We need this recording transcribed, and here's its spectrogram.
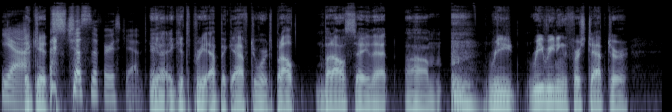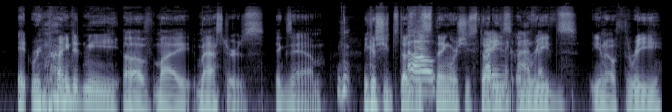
Yeah, It gets that's just the first chapter. yeah, it gets pretty epic afterwards. But I'll but I'll say that um, re rereading the first chapter, it reminded me of my master's exam because she does Oh, this thing where she studies and reads you know three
